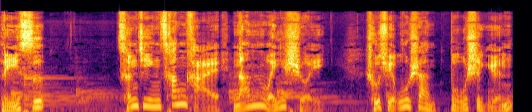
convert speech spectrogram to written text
离思。曾经沧海难为水，除却巫山不是云。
